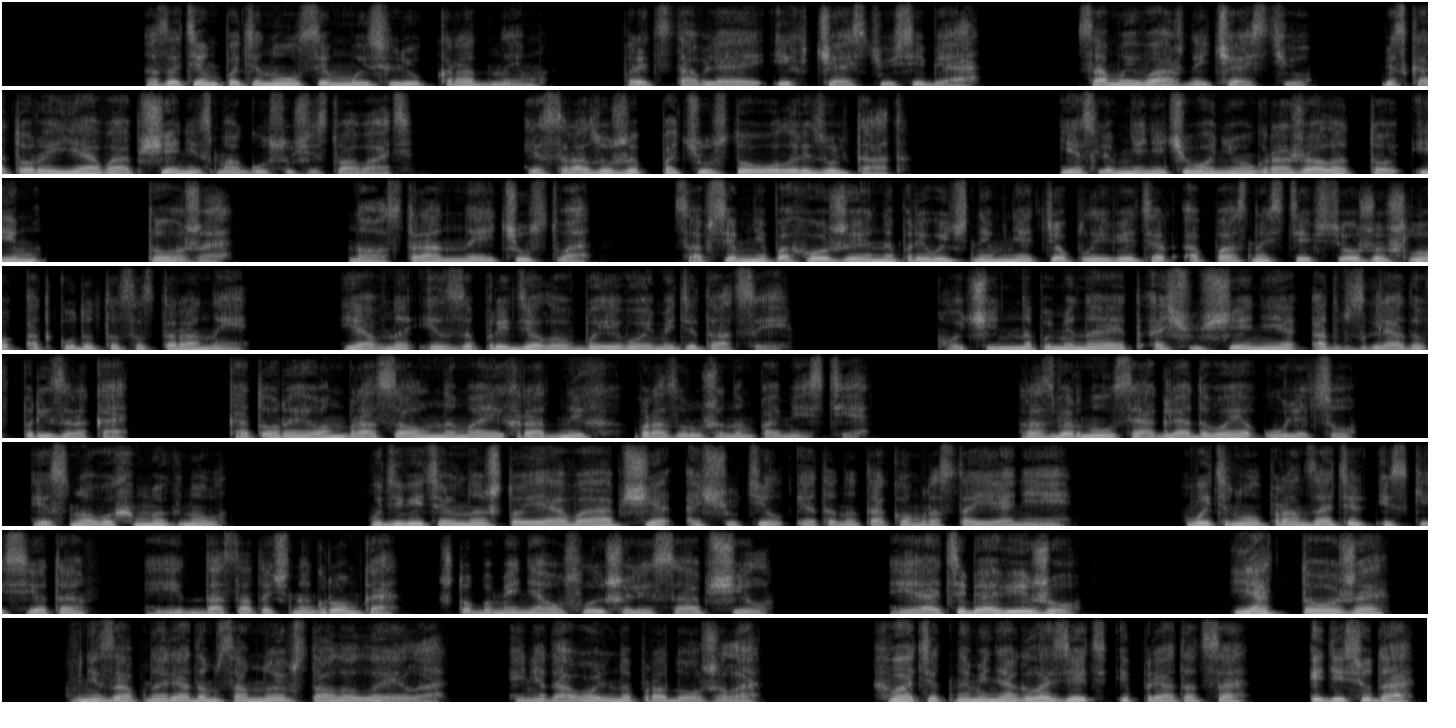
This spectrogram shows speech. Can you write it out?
А затем потянулся мыслью к родным, представляя их частью себя, самой важной частью, без которой я вообще не смогу существовать. И сразу же почувствовал результат. Если мне ничего не угрожало, то им тоже. Но странные чувства, совсем не похожие на привычный мне теплый ветер опасности, все же шло откуда-то со стороны, явно из-за пределов боевой медитации. очень напоминает ощущение от взглядов призрака, которые он бросал на моих родных в разрушенном поместье. Развернулся, оглядывая улицу, и снова хмыкнул. Удивительно, что я вообще ощутил это на таком расстоянии. Вытянул пронзатель из кисета и достаточно громко, чтобы меня услышали, сообщил. «Я тебя вижу!» «Я тоже!» Внезапно рядом со мной встала Лейла и недовольно продолжила. «Хватит на меня глазеть и прятаться. Иди сюда!»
